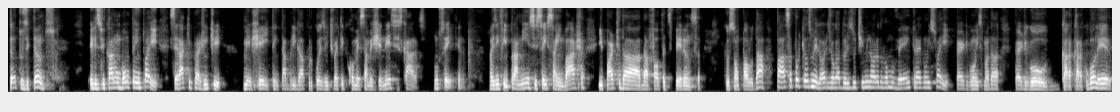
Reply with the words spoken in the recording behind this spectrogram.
tantos e tantos, eles ficaram um bom tempo aí. Será que para a gente mexer e tentar brigar por coisas, a gente vai ter que começar a mexer nesses caras? Não sei, entendeu? Mas enfim, para mim esses seis saem baixa e parte da, da falta de esperança que o São Paulo dá passa porque os melhores jogadores do time na hora do vamos ver entregam isso aí. Perde gol em cima da, perde gol cara a cara com o goleiro,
